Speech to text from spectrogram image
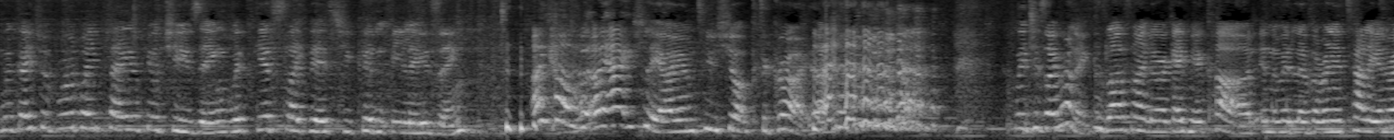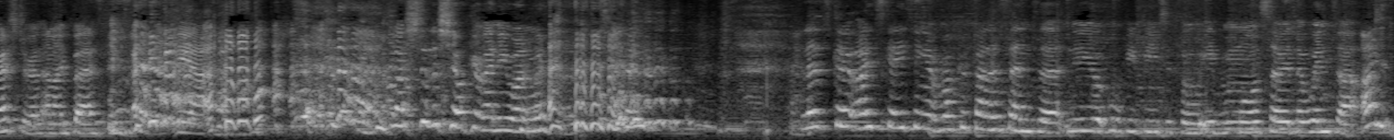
We'll go to a Broadway play of your choosing. With gifts like this, you couldn't be losing. I can't. But I actually, I am too shocked to cry. Which is ironic because last night Laura gave me a card in the middle of an Italian restaurant and I burst into tears. yeah. much to the shock of anyone with us. Let's go ice skating at Rockefeller Center. New York will be beautiful, even more so in the winter. I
